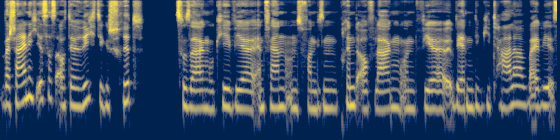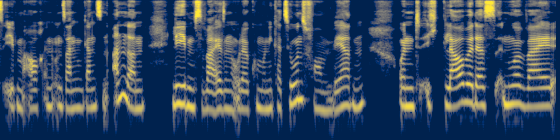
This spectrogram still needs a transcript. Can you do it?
wahrscheinlich ist das auch der richtige Schritt, zu sagen, okay, wir entfernen uns von diesen Printauflagen und wir werden digitaler, weil wir es eben auch in unseren ganzen anderen Lebensweisen oder Kommunikationsformen werden. Und ich glaube, dass nur weil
